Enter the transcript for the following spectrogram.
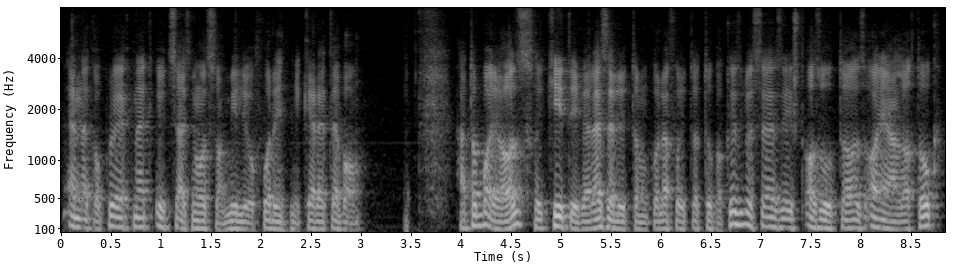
ennek a projektnek 580 millió forintnyi kerete van. Hát a baj az, hogy két évvel ezelőtt, amikor lefolytattuk a közbeszerzést, azóta az ajánlatok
